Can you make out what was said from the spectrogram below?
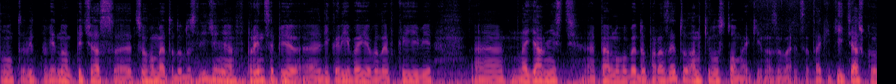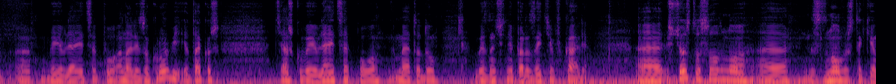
от відповідно під час е, цього методу дослідження, в принципі, е, лікарі виявили в Києві наявність певного виду паразиту анкілостома, який називається, так який тяжко виявляється по аналізу крові, і також тяжко виявляється по методу визначення паразитів в калі. Е, Що стосовно е, знову ж таки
